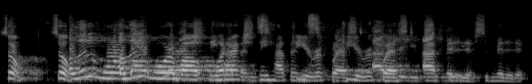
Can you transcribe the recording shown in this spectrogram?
So, so a little more, a little more about what actually happens to your request, to your request after you've submitted it.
